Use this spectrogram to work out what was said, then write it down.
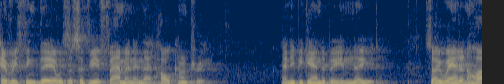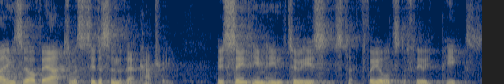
everything, there was a severe famine in that whole country, and he began to be in need. So he went and hired himself out to a citizen of that country, who sent him into his fields to feed pigs.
